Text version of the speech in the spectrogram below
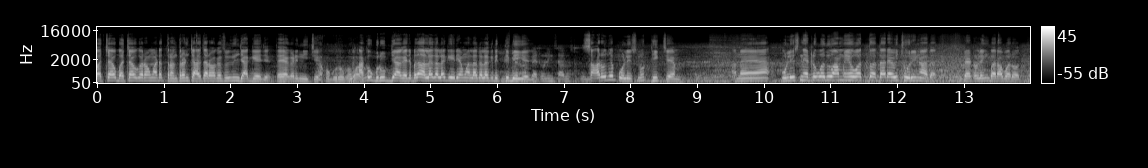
બચાવ બચાવ કરવા માટે ત્રણ ત્રણ ચાર ચાર વાગ્યા સુધી જાગીએ છીએ ત્યાં આગળ નીચે. આખું ગ્રુપ જાગે છે બધા અલગ અલગ એરિયામાં અલગ અલગ રીતથી બેહીએ છે છે સારું છે પોલીસનું ઠીક છે એમ. અને પોલીસને એટલું બધું આમ એવું હોત તો અત્યારે આવી ચોરી ના થાય. પેટ્રોલિંગ બરાબર હોત તો.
